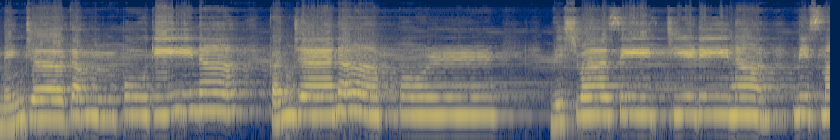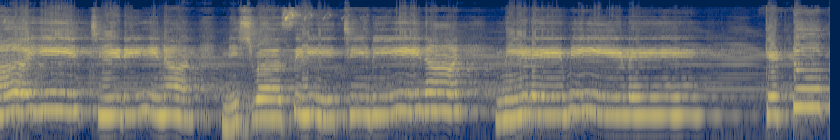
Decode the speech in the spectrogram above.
നെഞ്ചകം പുകീന കഞ്ചനപ്പോൾ വിശ്വസിച്ചിടിനാൻ വിസ്മയിച്ചിടിനാൻ നിശ്വസിച്ചിടിനാൻ നീളെ മീളെ കെട്ടുപെട്ടിടുന്ന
